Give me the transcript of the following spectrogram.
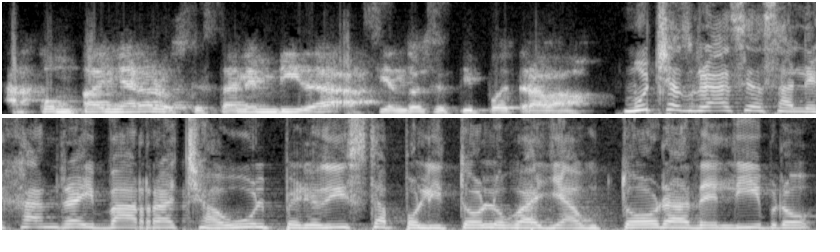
acompañar a los que están en vida haciendo ese tipo de trabajo. Muchas gracias Alejandra Ibarra Chaul, periodista, politóloga y autora del libro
